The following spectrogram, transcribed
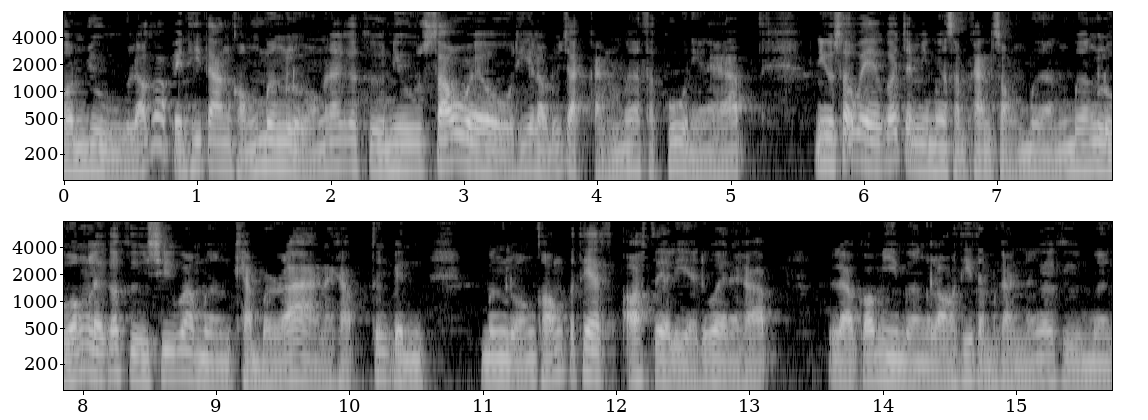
คนอยู่ แล้วก็เป็นที่ตั้งของเมืองหลวงนั่นก็คือนิวเซาเวลที่เรารู้จักกันเมื่อสักครู่นี้นะครับนิวเซาเวลก็จะมีเมืองสำคัญ 2 เมือง เมืองหลวงเลยก็คือชื่อว่าเมืองแคนเบรานะครับซึ่งเป็นเมืองหลวงของประเทศออสเตรเลียด้วยนะครับ แล้วก็มีเมืองรองที่สำคัญนั่นก็คือเมือง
